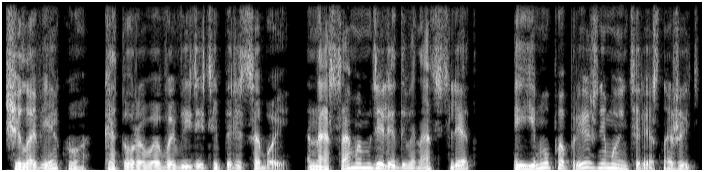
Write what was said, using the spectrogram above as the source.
Человеку, которого вы видите перед собой, на самом деле 12 лет, и ему по-прежнему интересно жить.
